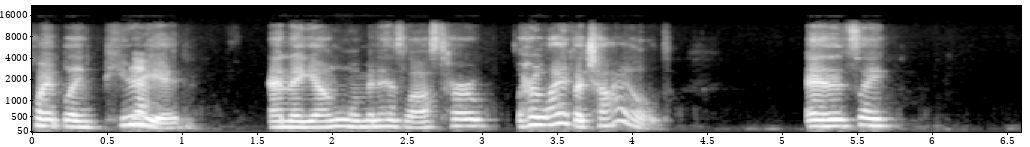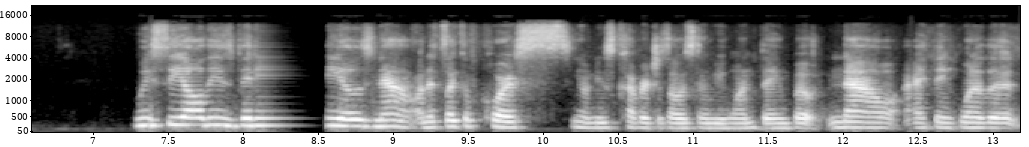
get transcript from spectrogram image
Point blank, period. And a young woman has lost her her life, a child. And it's like we see all these videos now, and it's like, of course, you know, news coverage is always going to be one thing, but now I think one of the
